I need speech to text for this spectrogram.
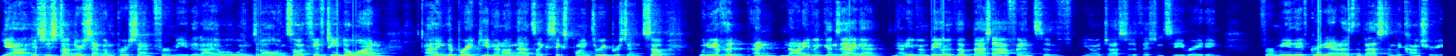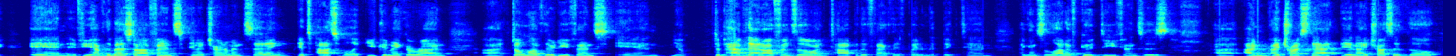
Yeah, it's just under seven percent for me that Iowa wins it all. And so at fifteen to one, I think the break even on that's like six point three percent. So when you have the and not even Gonzaga, not even Baylor, the best offensive, you know, adjusted efficiency rating for me, they've graded out as the best in the country. And if you have the best offense in a tournament setting, it's possible. Like you can make a run. Uh, don't love their defense, and you know to have that offense though, on top of the fact they've played in the Big Ten against a lot of good defenses, uh, I trust that, and I trust that they'll,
